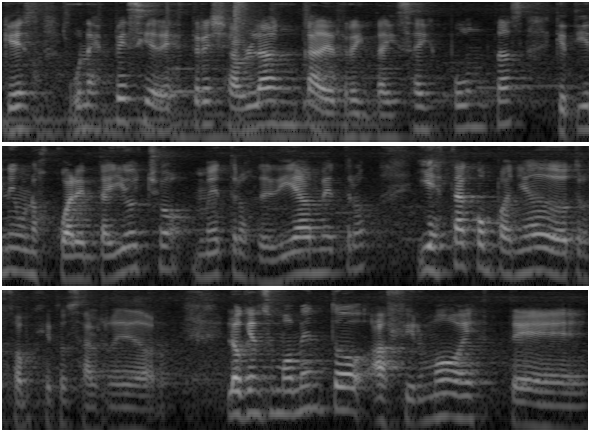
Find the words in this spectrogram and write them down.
que es una especie de estrella blanca de 36 puntas que tiene unos 48 metros de diámetro y está acompañado de otros objetos alrededor. Lo que en su momento afirmó este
